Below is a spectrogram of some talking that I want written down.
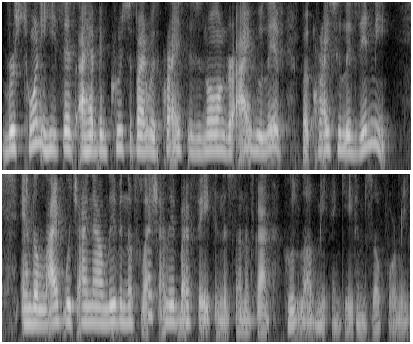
Verse 20, he says, I have been crucified with Christ. This is no longer I who live, but Christ who lives in me. And the life which I now live in the flesh, I live by faith in the Son of God who loved me and gave himself for me.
